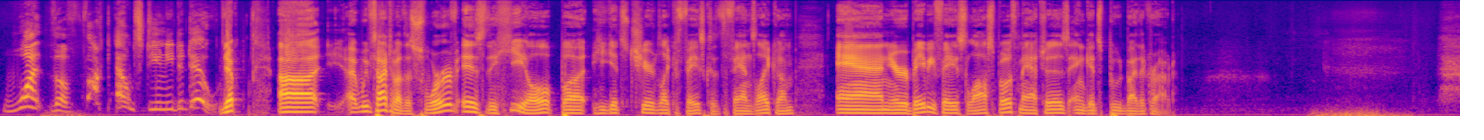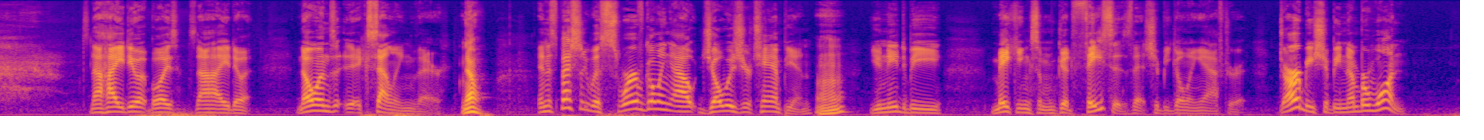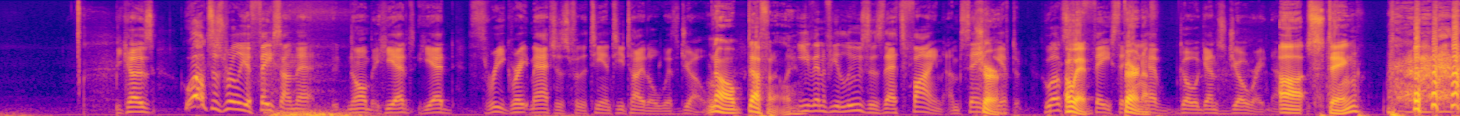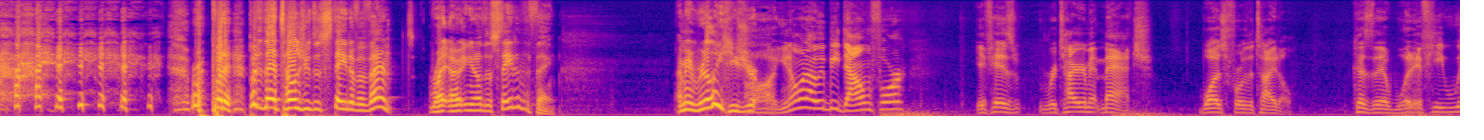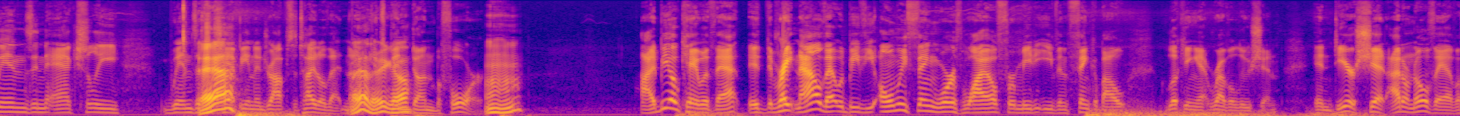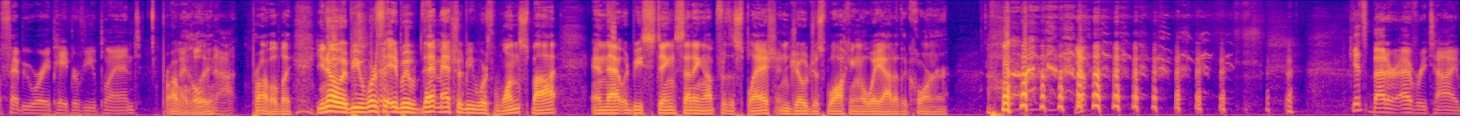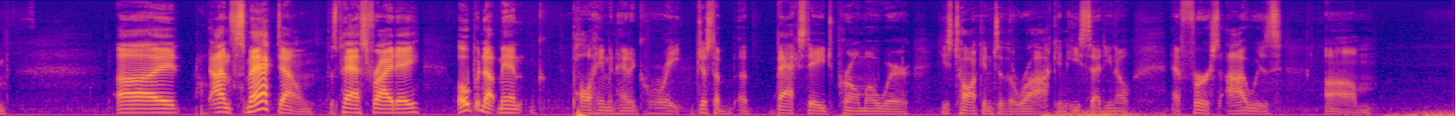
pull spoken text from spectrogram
What the fuck else do you need to do? Yep. Uh, we've talked about this. Swerve is the heel, but he gets cheered like a face because the fans like him. And your babyface lost both matches and gets booed by the crowd. It's not how you do it, boys. It's not how you do it. No one's excelling there. No. And especially with Swerve going out, Joe is your champion. Mm-hmm. You need to be making some good faces that should be going after it. Darby should be number one because who else is really a face on that? No, but he had he had three great matches for the TNT title with Joe. No, definitely. Even if he loses, that's fine. I'm saying Sure. you have to. Who else Okay, is a face that fair you enough. have go against Joe right now? Uh, Sting. but but that tells you the state of event, right? Uh, You know the state of the thing. I mean, really, he's your. Oh, you know what I would be down for if his retirement match was for the title. Because what if he wins and actually wins as Yeah. a champion and drops the title that night? Yeah, there It's you been go. Done before. Mm-hmm. I'd be okay with that. It, right now, that would be the only thing worthwhile for me to even think about looking at Revolution. And dear shit, I don't know if they have a February pay per view planned. Probably. I hope not. Probably. You know, it'd be worth it. Would, that match would be worth one spot, and that would be Sting setting up for the splash and Joe just walking away out of the corner. Gets better every time. Uh, on SmackDown this past Friday, opened up, man. Paul Heyman had a great, just a, a backstage promo where he's talking to The Rock, and he said, you know, at first I was um,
